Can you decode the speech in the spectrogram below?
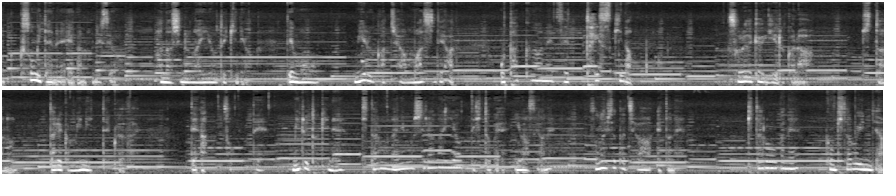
んかクソみたいな映画なんですよ。話の内容的には。でも見る価値はマジである。オタクはね絶対好きなの。それだけは言えるからちょっとあの誰か見に行ってください。であそう。で見る時ね「鬼太郎何も知らないよ」って人がいますよね。その人たちはえっとね鬼太郎がねこの鬼太郎いいんじゃん。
